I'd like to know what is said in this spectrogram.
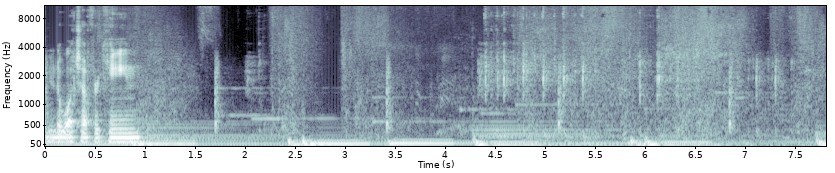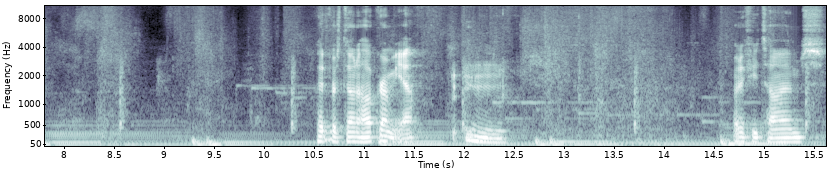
Need to watch out for Kayn. Hit versus Dona Helkram? Yeah. Quite a few times.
